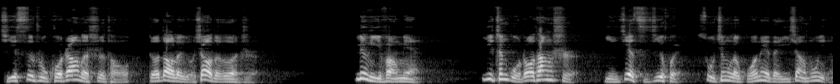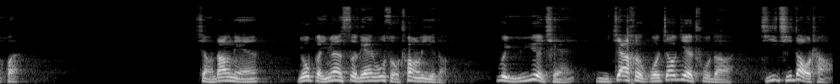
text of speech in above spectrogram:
其四处扩张的势头得到了有效的遏制；另一方面，伊城古昭汤氏也借此机会肃清了国内的一向宗隐患。想当年，由本院寺莲如所创立的、位于越前与加贺国交界处的吉崎道场，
